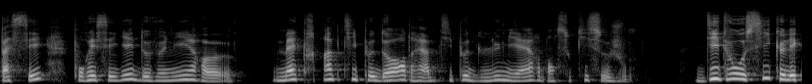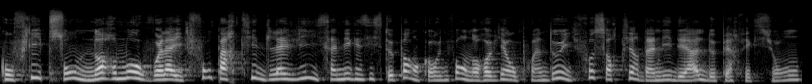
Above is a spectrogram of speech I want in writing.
passé pour essayer de venir euh, mettre un petit peu d'ordre et un petit peu de lumière dans ce qui se joue. Dites-vous aussi que les conflits sont normaux, voilà, ils font partie de la vie, ça n'existe pas. Encore une fois, on en revient au point 2, il faut sortir d'un idéal de perfection,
